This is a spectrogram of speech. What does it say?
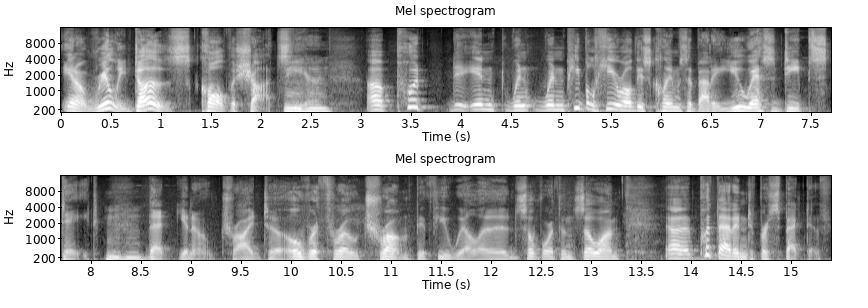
you know, really does call the shots here. Uh, put in when when people hear all these claims about a U.S. deep state that you know tried to overthrow Trump, if you will, and so forth and so on, uh, put that into perspective.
